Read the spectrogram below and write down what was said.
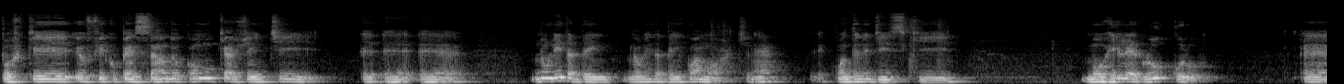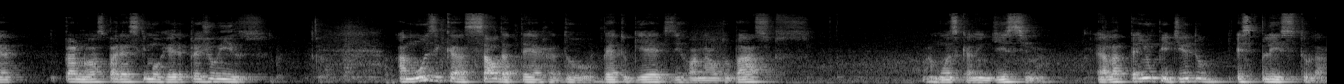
Porque eu fico pensando como que a gente é, é, é, não lida bem, não lida bem com a morte, né? Quando ele diz que morrer é lucro, é, para nós parece que morrer é prejuízo. A música Sal da Terra do Beto Guedes e Ronaldo Bastos, uma música lindíssima, ela tem um pedido explícito lá.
